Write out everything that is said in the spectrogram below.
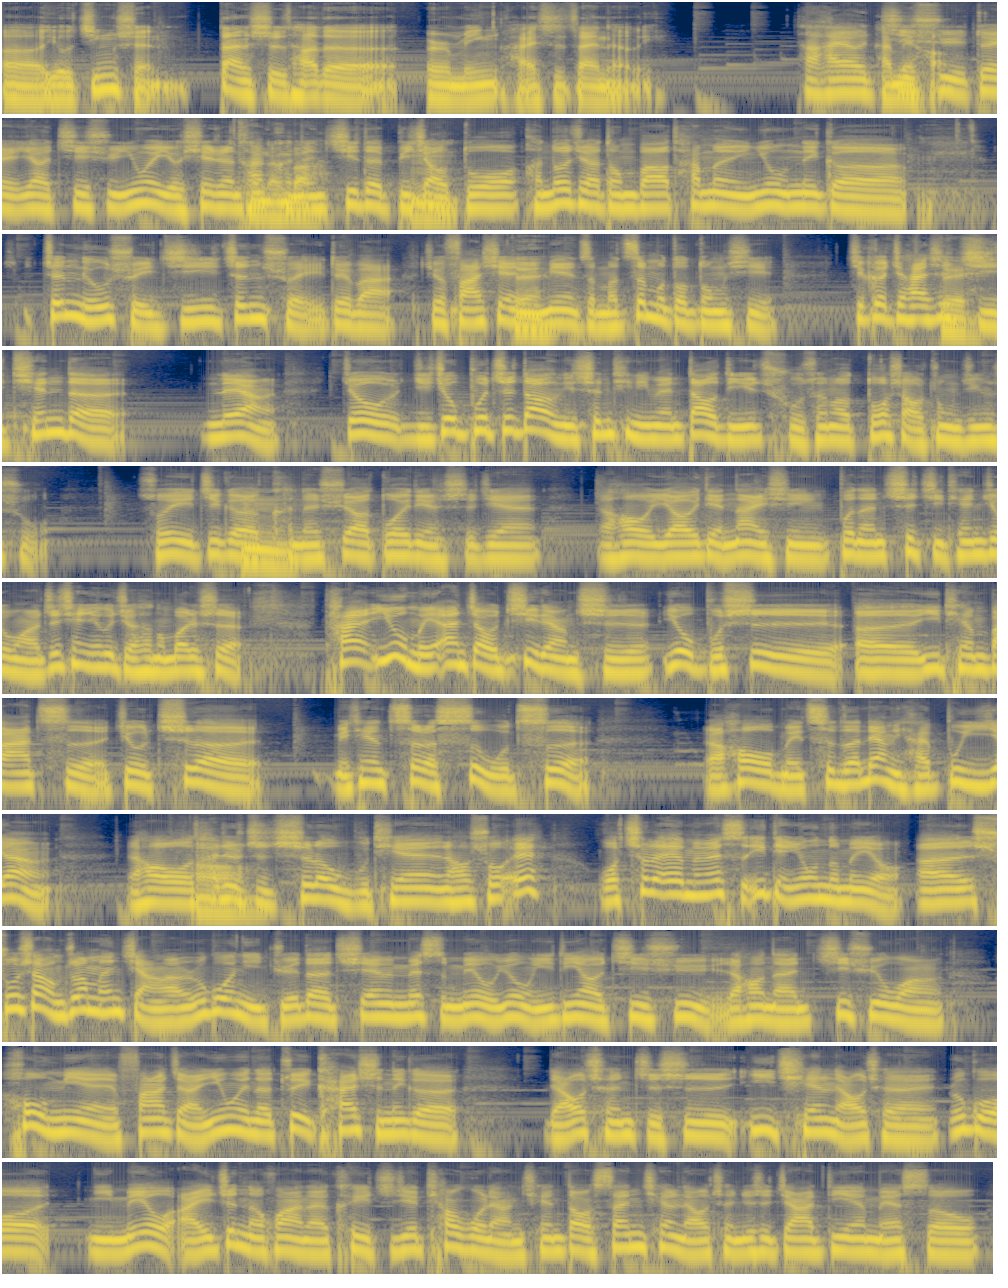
呃有精神，但是他的耳鸣还是在那里。他还要继续，对，要继续，因为有些人他可能积的比较嗯。多，很多九号同胞他们用那个蒸馏水机蒸水，对吧？就发现里面怎么这么多东西，这个就还是几天的量，就你就不知道你身体里面到底储存了多少重金属，所以这个嗯可能需要多一点时间。然后要一点耐心，不能吃几天就完。之前有个韭菜同胞就是，他又没按照剂量吃，又不是呃一天八次，就吃了每天吃了四五次，然后每次的量也还不一样，然后他就哦只吃了五天，然后说，哎，我吃了 MMS 一点用都没有。呃，书上专门讲了，如果你觉得吃 MMS 没有用，一定要继续，然后呢继续往后面发展，因为呢最开始那个疗程只是一千疗程，如果你没有癌症的话呢，可以直接跳过两千到三千疗程，就是加 DMSO。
